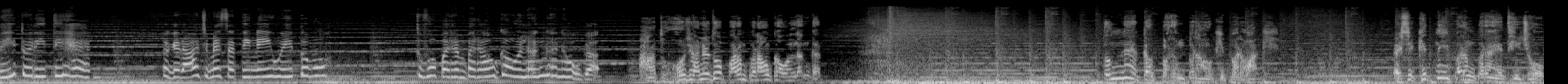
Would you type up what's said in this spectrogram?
वही तो रीति है। अगर आज मैं सती नहीं हुई तो वो तो वो परंपराओं का उल्लंघन होगा। हाँ तो हो जाने दो परंपराओं का उल्लंघन। तुमने कब परंपराओं की परवाह की? ऐसी कितनी परंपराएँ थी जो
